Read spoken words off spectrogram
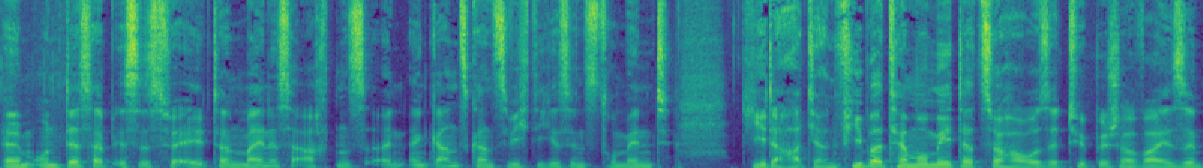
Ähm, und deshalb ist es für Eltern meines Erachtens ein, ein ganz, ganz wichtiges Instrument. Jeder hat ja ein Fieberthermometer zu Hause, typischerweise.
